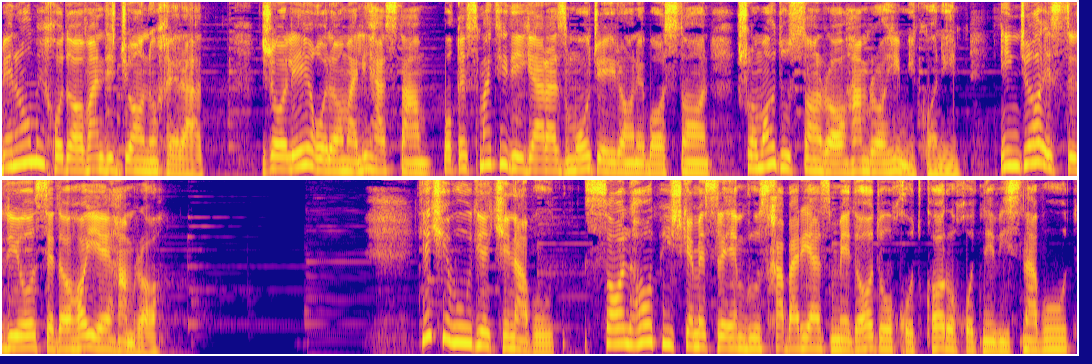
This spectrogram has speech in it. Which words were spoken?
به نام خداوند جان و خرد جاله غلامعلی هستم با قسمتی دیگر از موج ایران باستان شما دوستان را همراهی می کنیم. اینجا استودیو صداهای همراه یکی بود یکی نبود سالها پیش که مثل امروز خبری از مداد و خودکار و خودنویس نبود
